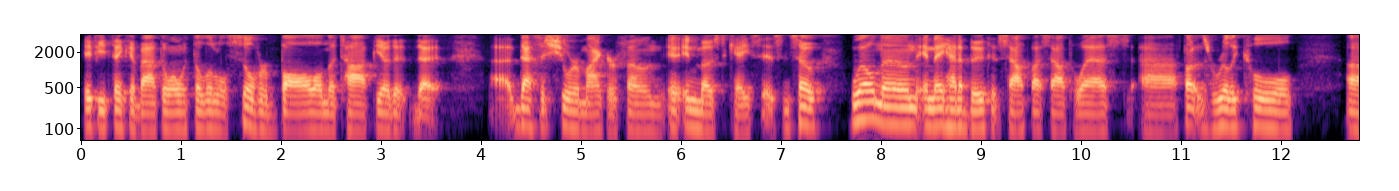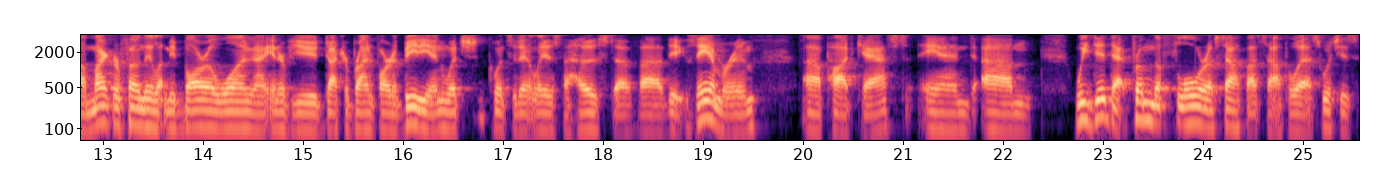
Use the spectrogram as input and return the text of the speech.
if you think about the one with the little silver ball on the top, you know that that uh, that's a Shure microphone in, in most cases, and so well known, and they had a booth at South by Southwest. Uh, I thought it was really cool uh, microphone. They let me borrow one, and I interviewed Dr. Bryan Vartabedian, which coincidentally is the host of uh, the Exam Room uh, podcast. And um, we did that from the floor of South by Southwest, which is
